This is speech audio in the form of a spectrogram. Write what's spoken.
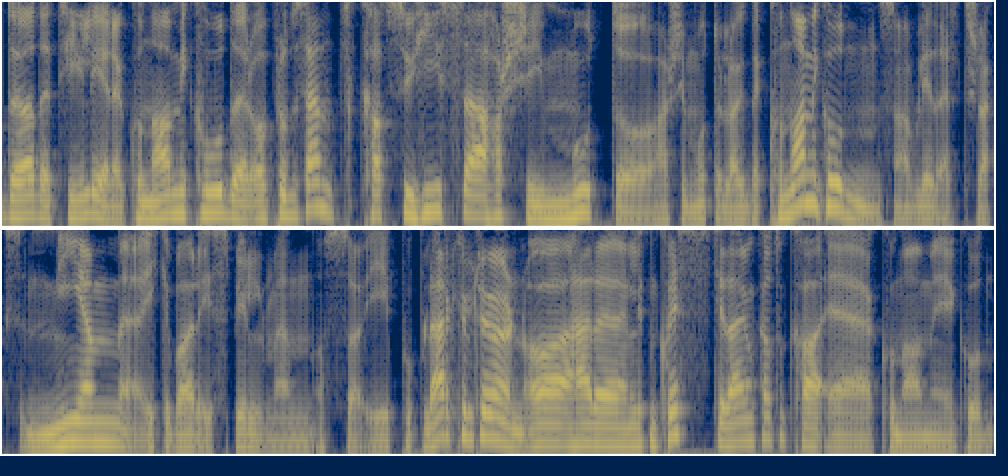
døde tidligere Konami-koder og produsent Katsuhisa Hashimoto. Hashimoto lagde Konami-koden, som har blitt et slags meme, ikke bare i spill, men også i populærkulturen. Og her er en liten quiz til deg, Jon Cato. Hva er Konami-koden?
